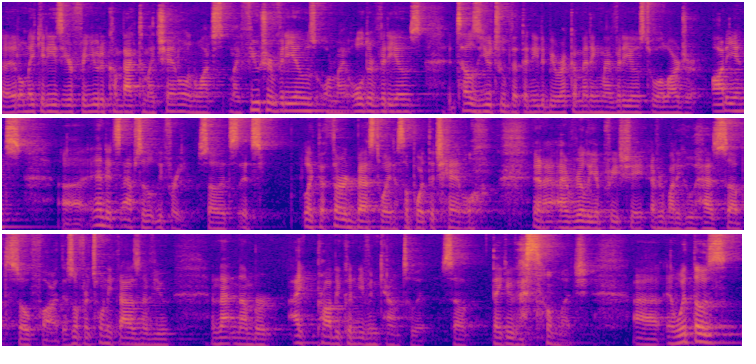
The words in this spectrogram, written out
Uh, it'll make it easier for you to come back to my channel and watch my future videos or my older videos. It tells YouTube that they need to be recommending my videos to a larger audience, uh, and it's absolutely free. So it's it's like the third best way to support the channel. And I, I really appreciate everybody who has subbed so far. There's over 20,000 of you, and that number, I probably couldn't even count to it. So thank you guys so much. Uh, and with those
